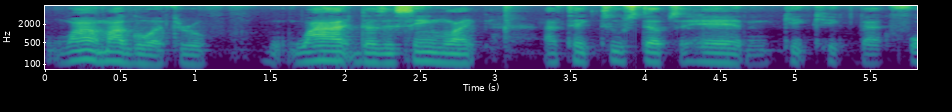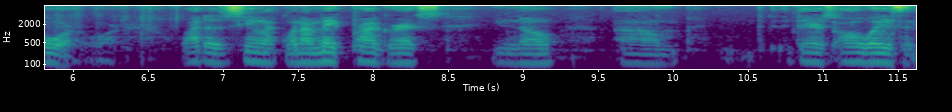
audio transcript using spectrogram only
why am I going through? Why does it seem like I take two steps ahead and get kicked back four? Or why does it seem like when I make progress, you know, um, there's always an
